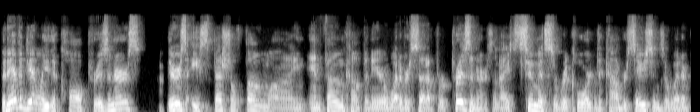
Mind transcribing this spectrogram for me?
but evidently the call prisoners there's a special phone line and phone company or whatever set up for prisoners. And I assume it's to record the conversations or whatever.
